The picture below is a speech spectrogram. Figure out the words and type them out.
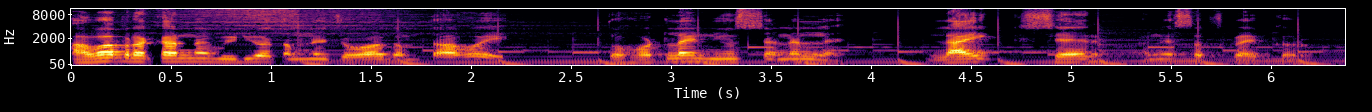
આવા પ્રકારના વીડિયો તમને જોવા ગમતા હોય, તો હોટલાઇન ન્યૂઝ ચેનલને લાઇક શેર અને સબસ્ક્રાઇબ કરો.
